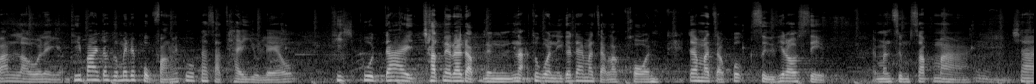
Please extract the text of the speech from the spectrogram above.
บ้านเราอะไรเงี้ยที่บ้านก็คือไม่ได้ปลูกฝังให้พูดภาษาไทยอยู่แล้ว ที่พูดได้ชัดในระดับหนึ่งณทุกวันนี้ก็ได้มาจากละครได้มาจากพวกสื่อที่เราเสพมันซึมซับมาใช่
